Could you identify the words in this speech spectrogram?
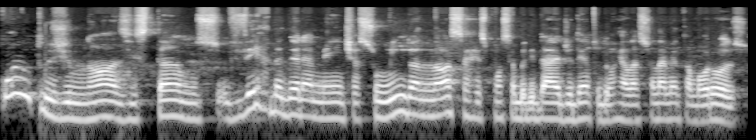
Quantos de nós estamos verdadeiramente assumindo a nossa responsabilidade dentro de um relacionamento amoroso?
